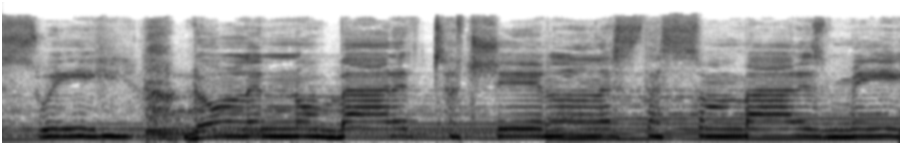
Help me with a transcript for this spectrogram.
sweet. Don't let nobody touch it unless that somebody's me.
